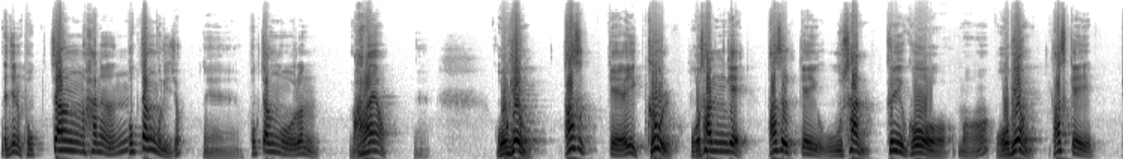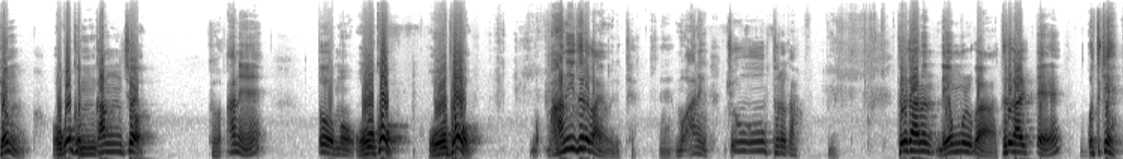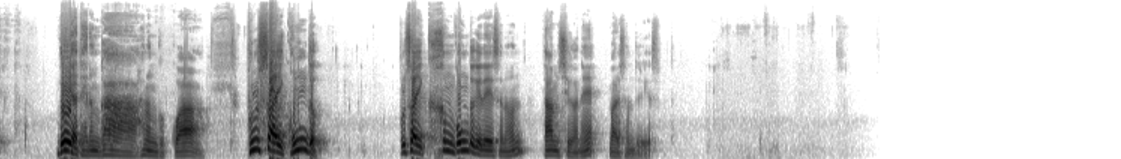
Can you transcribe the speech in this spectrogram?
내지는 복장하는 복장물이죠. 네. 복장물은 많아요. 네. 오경 다섯 개의 거울, 오산계 다섯 개의 우산, 그리고 뭐 오병 다섯 개의 병, 오고금강저 그 안에 또 뭐 오곡, 오보 뭐 많이 들어가요 이렇게. 예, 뭐 안에 쭉 들어가. 음. 들어가는 내용물과 들어갈 때 어떻게 넣어야 되는가 하는 것과 불사의 공덕, 불사의 큰 공덕에 대해서는 다음 시간에 말씀드리겠습니다.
